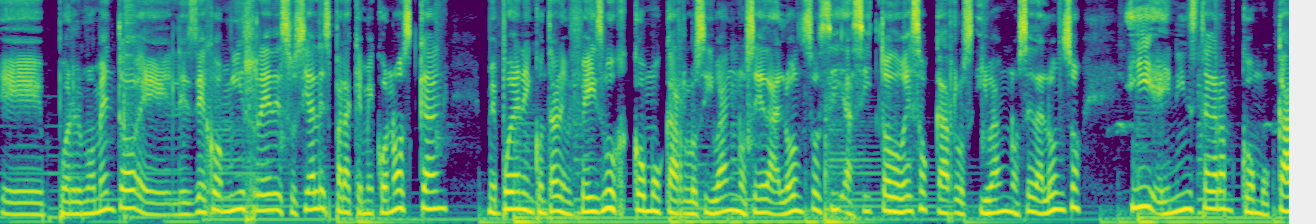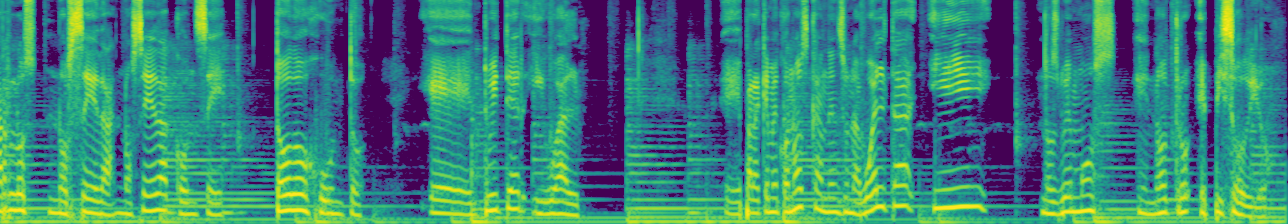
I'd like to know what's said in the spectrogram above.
Eh, por el momento eh, les dejo mis redes sociales para que me conozcan. Me pueden encontrar en Facebook como Carlos Iván Noceda Alonso, sí, así todo eso, Carlos Iván Noceda Alonso y en Instagram como Carlos Noceda, Noceda con C, todo junto. Eh, en Twitter igual. Eh, para que me conozcan, dense una vuelta y nos vemos en otro episodio.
